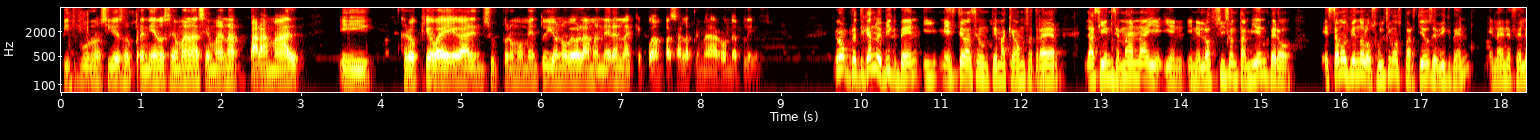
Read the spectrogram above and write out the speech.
Pittsburgh nos sigue sorprendiendo semana a semana para mal y creo que va a llegar en su peor momento y yo no veo la manera en la que puedan pasar la primera ronda de playoffs. Bueno, platicando de Big Ben, y este va a ser un tema que vamos a traer la siguiente semana y, en, en, el off-season también, pero estamos viendo los últimos partidos de Big Ben en la NFL.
